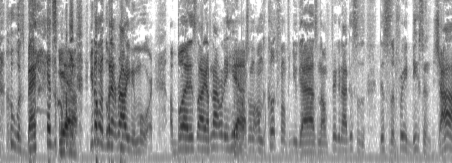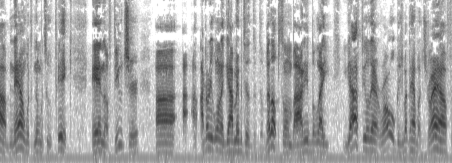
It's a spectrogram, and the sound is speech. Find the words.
who was bad. so yeah. Like, you don't want to go that route anymore. Uh, but it's like I'm not really hearing Yeah. much on, on the coach front for you guys, and I'm figuring out this is this is a pretty decent job now with the number two pick in the future. Uh, I, I don't even want a guy maybe to, to develop somebody, but like you gotta fill that role because you're about to have a draft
